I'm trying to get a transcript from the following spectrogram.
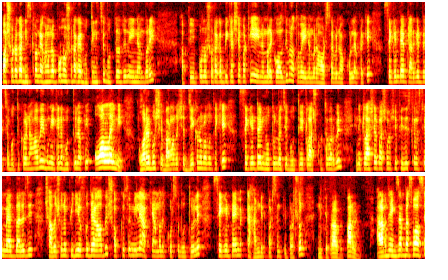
পাঁচশো টাকা ডিসকাউন্ট এখন আমরা পনেরোশো টাকায় ভর্তি নিচ্ছি। ভর্তি হওয়ার জন্য এই নাম্বারেই আপনি পনেরোশো টাকা বিকাশে পাঠিয়ে এই নাম্বারে কল দিবেন অথবা এই নাম্বারে হোয়াটসঅ্যাপে নক করলে আপনাকে সেকেন্ড টাইম টার্গেট ব্যাচে ভর্তি করে নেওয়া হবে এবং এখানে ভর্তি হলে আপনি অনলাইনে ঘরে বসে বাংলাদেশের যে কোনো প্রান্ত থেকে সেকেন্ড টাইম নতুন ব্যাচে ভর্তি হয়ে ক্লাস করতে পারবেন। এখানে ক্লাসের পাশাপাশি ফিজিক্স কেমিস্ট্রি ম্যাথ বায়োলজি সাজেশনের পিডিএফও দেওয়া হবে। সব কিছু মিলে আপনি আমাদের কোর্সে ভর্তি হলে সেকেন্ড টাইম একটা হান্ড্রেড পার্সেন্ট প্রিপারেশন নিতে পারবে- পারবেন। আর আমাদের এক্সাম ব্যাসও আছে,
